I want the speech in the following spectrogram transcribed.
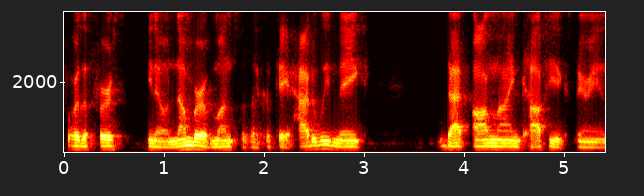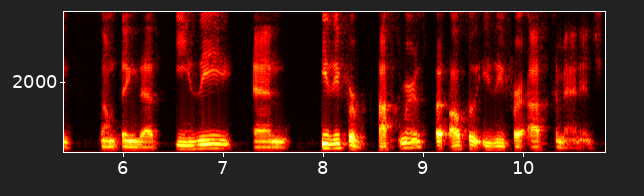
for the first you know number of months was like, okay, how do we make that online coffee experience something that's easy and easy for customers, but also easy for us to manage.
